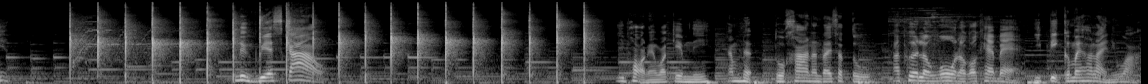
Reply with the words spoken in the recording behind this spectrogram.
1 vs 9 รีพอร์ตไงว่าเกมนี้ทำเถอะตัวฆ่านั้นไร้ศัตรูถ้าเพื่อนเราโง่เราก็แค่แบกอีปิกก็ไม่เท่าไหร่นี่หว่า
